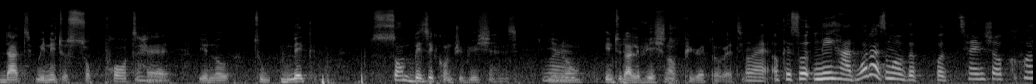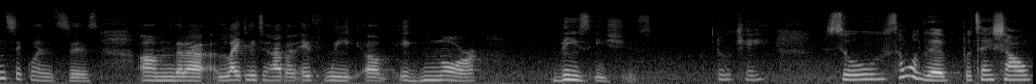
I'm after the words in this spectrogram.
that we need to support her, you know, to make some basic contributions, you Right. know, into the alleviation of period poverty. Right. Okay. So, Nihad, what are some of the potential consequences um, that are likely to happen if we um, ignore these issues? Okay. So some of the potential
